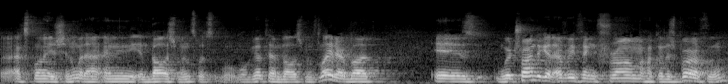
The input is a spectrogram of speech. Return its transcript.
explanation, without any embellishments, which we'll, we'll, get to embellishments later, but is we're trying to get everything from Hakadosh Baruch Hu,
